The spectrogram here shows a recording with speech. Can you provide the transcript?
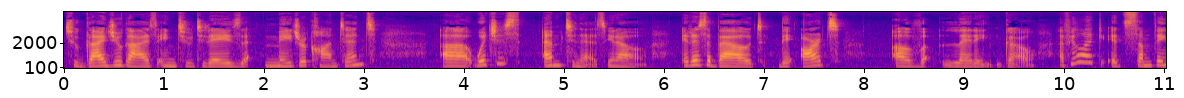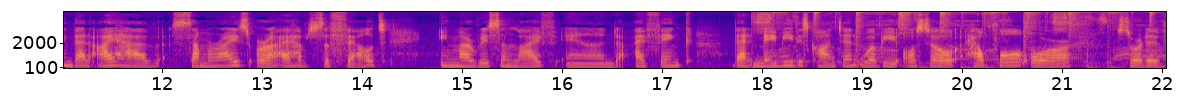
to guide you guys into today's major content, uh, which is emptiness. You know, it is about the art of letting go. I feel like it's something that I have summarized or I have just felt in my recent life, and I think that maybe this content will be also helpful or sort of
